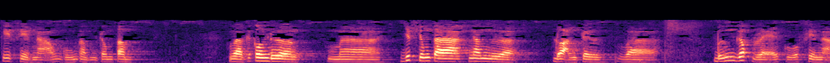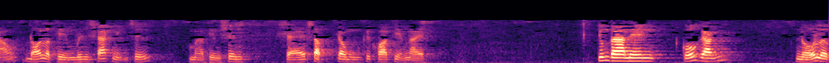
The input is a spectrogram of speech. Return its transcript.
cái phiền não cũng nằm trong tâm. Và cái con đường mà giúp chúng ta ngăn ngừa, đoạn trừ và bứng gốc rễ của phiền não, đó là thiền minh sát niệm xứ, mà thiền sinh sẽ tập trong cái khóa thiền này. Chúng ta nên cố gắng, nỗ lực,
